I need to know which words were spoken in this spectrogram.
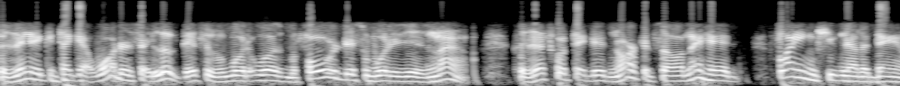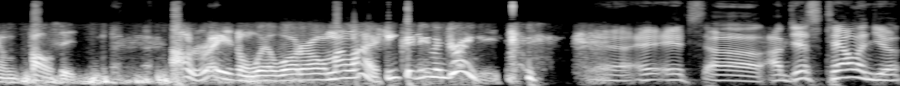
Because then they can take that water and say, look, this is what it was before, this is what it is now. Because that's what they did in Arkansas, and they had flames shooting out of damn faucet. I was raised on well water all my life. You couldn't even drink it. Yeah, it's. Uh, I'm just telling you,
